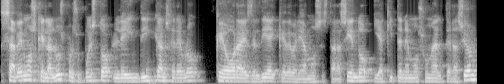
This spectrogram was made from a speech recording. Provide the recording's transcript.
sabemos que la luz, por supuesto, le indica al cerebro qué hora es del día y qué deberíamos estar haciendo. Y aquí tenemos una alteración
